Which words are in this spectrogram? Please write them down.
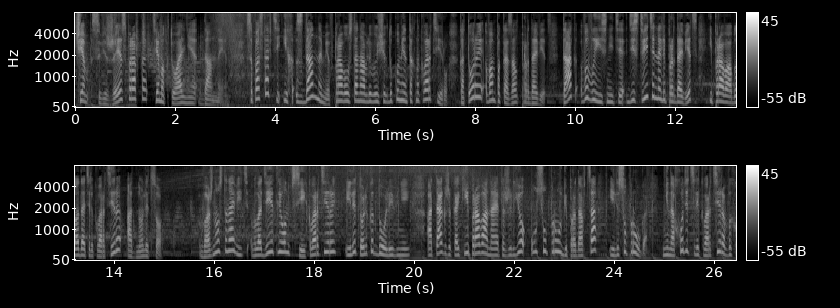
Чем свежее справка, тем актуальнее данные. Сопоставьте их с данными в правоустанавливающих документах на квартиру, которые вам показал продавец. Так вы выясните, действительно ли продавец и правообладатель квартиры одно лицо. Важно установить, владеет ли он всей квартирой или только долей в ней, а также какие права на это жилье у супруги продавца или супруга, не находится ли квартира в их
